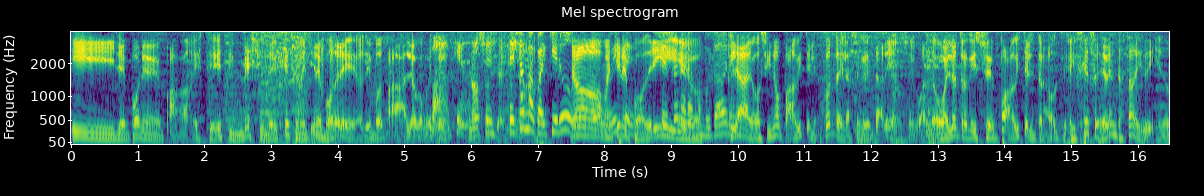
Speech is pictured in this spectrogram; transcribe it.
y le pone, pa, este, este imbécil del jefe me tiene podrido, tipo, pa, loco, me Pa, tiene- ¿qué no socializa. Te llama a cualquier hora, No, todo, me ¿viste? tiene podrido. Te suena la computadora. Claro, o si no, pa, viste el escote de la secretaria, no sé cuándo. O el otro que dice, pa, viste el trabajo, el jefe de venta está divino,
